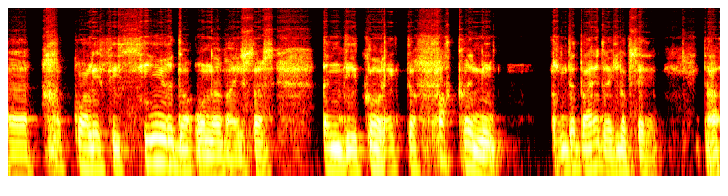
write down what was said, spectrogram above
uh gekwalifiseerde onderwysers in die korrekte vakke nie. Ons moet baie duidelik sê. Daar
